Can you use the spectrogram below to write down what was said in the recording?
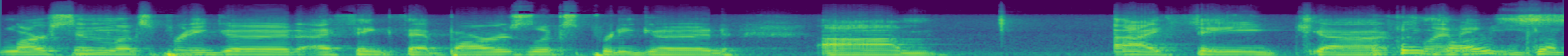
Larsen looks pretty good. I think that Bars looks pretty good. Um, I think uh, I think Bars Clemmings. is going.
